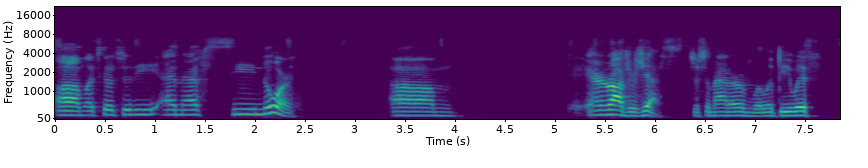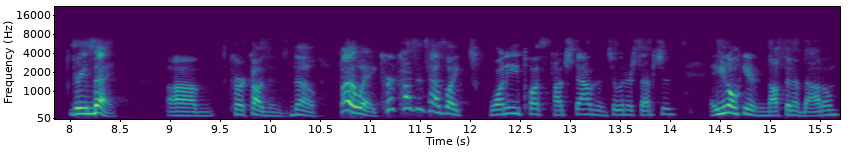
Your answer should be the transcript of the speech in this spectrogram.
Um, let's go to the NFC North. Um, Aaron Rodgers, yes. Just a matter of will it be with Green Bay? Um, Kirk Cousins, no. By the way, Kirk Cousins has like 20 plus touchdowns and two interceptions, and you don't hear nothing about him.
